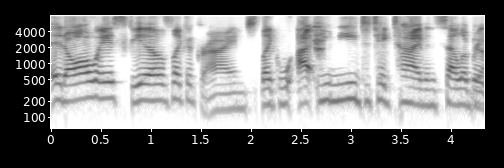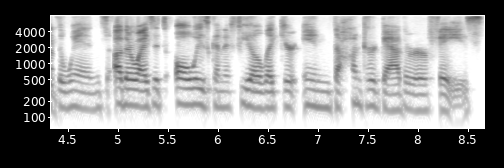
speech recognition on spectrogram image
it always feels like a grind. Like I, you need to take time and celebrate Yeah. the wins. Otherwise, it's always going to feel like you're in the hunter gatherer phase.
